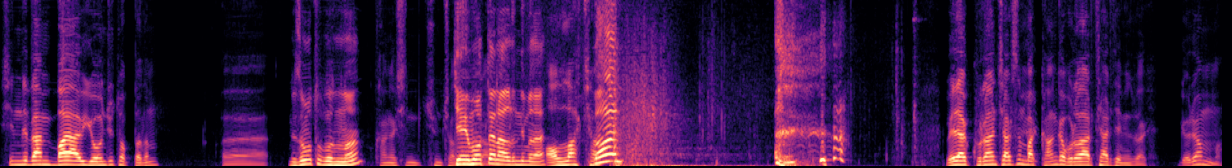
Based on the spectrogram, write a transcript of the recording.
Şimdi ben bayağı bir yoncu topladım. Ee, ne zaman topladın lan? kanka şimdi tüm Game aldım. aldın değil mi lan? Allah çarpsın. Lan! Beyler Kur'an çarpsın bak kanka buralar tertemiz bak. Görüyor musun?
